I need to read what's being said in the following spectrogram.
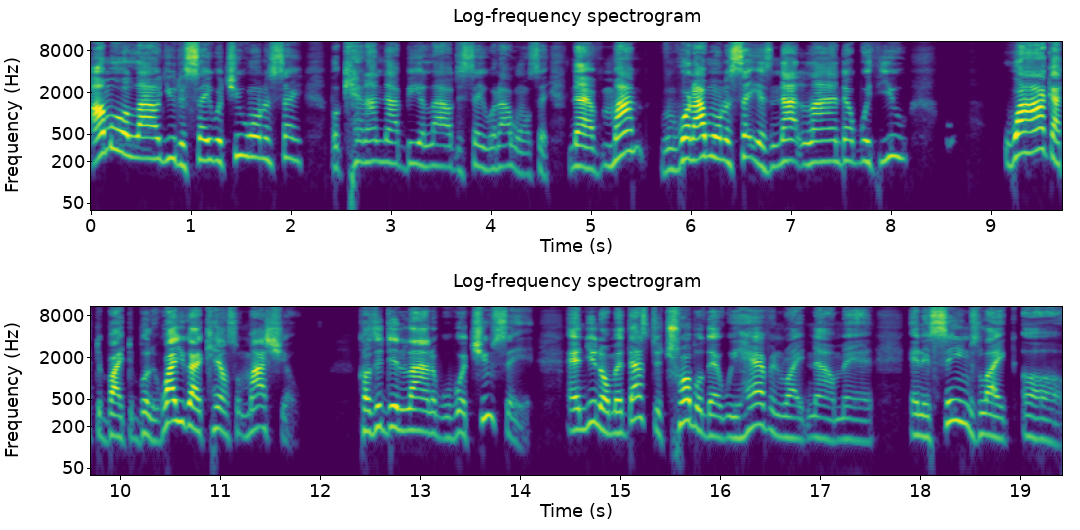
I'm gonna allow you to say what you want to say, but can I not be allowed to say what I want to say? Now, if my what I want to say is not lined up with you, why I got to bite the bullet? Why you got to cancel my show? Because it didn't line up with what you said. And you know, man, that's the trouble that we're having right now, man. And it seems like uh,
